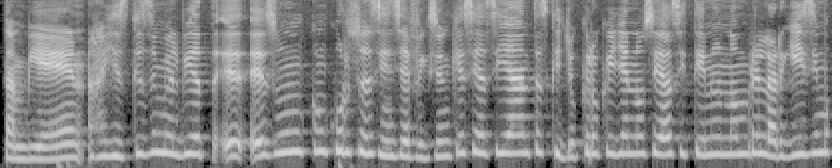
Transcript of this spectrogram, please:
también, ay, es que se me olvida, e, es un concurso de ciencia ficción que se hacía antes, que yo creo que ya no sé si tiene un nombre larguísimo,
